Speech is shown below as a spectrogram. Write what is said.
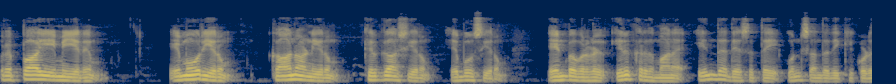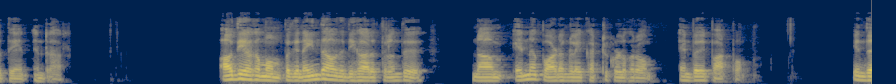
ரெப்பாயிமியரும் எமோரியரும் கானானியரும் கிர்காசியரும் எபூசியரும் என்பவர்கள் இருக்கிறதுமான இந்த தேசத்தை உன் சந்ததிக்கு கொடுத்தேன் என்றார். ஆதியாகமம் பதினைந்தாவது அதிகாரத்திலிருந்து நாம் என்ன பாடங்களை கற்றுக்கொள்கிறோம் என்பதை பார்ப்போம். இந்த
